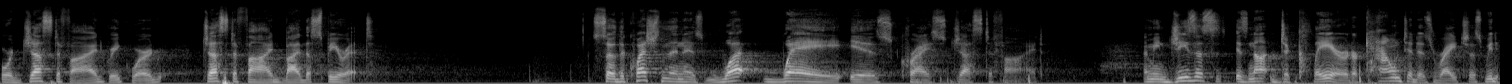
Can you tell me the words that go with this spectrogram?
or justified Greek word justified by the spirit. So the question then is what way is Christ justified I mean, Jesus is not declared or counted as righteous. We,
